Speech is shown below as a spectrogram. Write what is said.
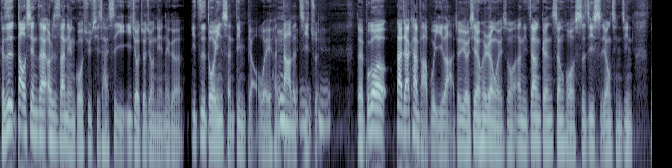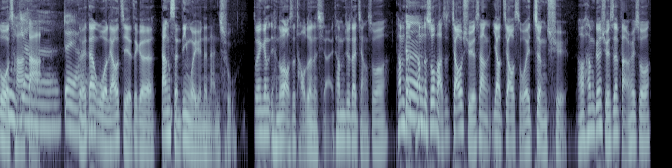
可是到现在二十三年过去，其实还是以一九九九年那个一字多音审定表为很大的基准。对，不过大家看法不一啦，就有一些人会认为说，啊，你这样跟生活实际使用情境落差大，对啊，对。但我了解这个当审定委员的难处。昨天跟很多老师讨论了起来，他们就在讲说，他们的他们的说法是教学上要教所谓正确，然后他们跟学生反而会说，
